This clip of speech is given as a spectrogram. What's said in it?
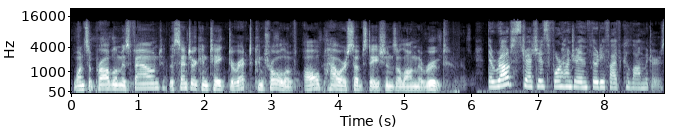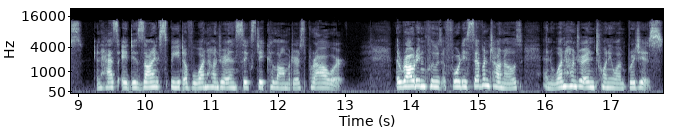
Once a problem is found, the center can take direct control of all power substations along the route. The route stretches 435 kilometers and has a design speed of 160 kilometers per hour. The route includes 47 tunnels and 121 bridges,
